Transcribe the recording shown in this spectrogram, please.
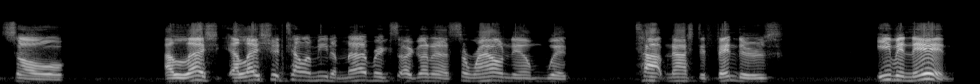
So unless unless you're telling me the Mavericks are gonna surround them with top notch defenders, even then,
